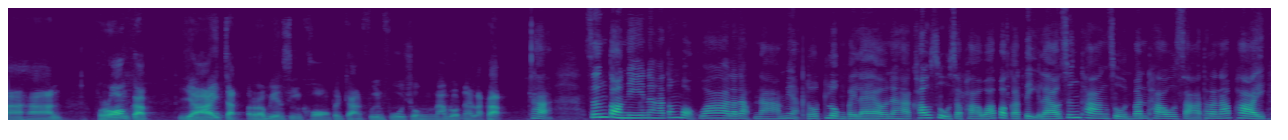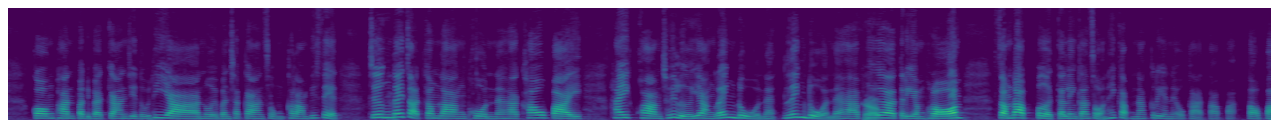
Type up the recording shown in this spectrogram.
อาหาร พร้อมกับย้ายจัดระเบียงสิ่งของเป็นการฟื้นฟูช่วงน้ำลดนั่นแหละครับ ค่ะ ซึ่งตอนนี้นะคะต้องบอกว่าระดับน้ำเนี่ยลดลงไปแล้วนะคะเข้าสู่สภาวะปกติแล้ว ซึ่งทางศูนย์บรรเทาสาธารณภัย กองพันปฏิบัติการจิตวิทยาหน่วยบัญชาการสงครามพิเศษ จึงได้จัดกำลังพลนะคะเข้าไปให้ความช่วยเหลืออย่างเร่งด่วนนะเร่งด่วนนะคะเพื่อเตรียมพร้อมสำหรับเปิดการเรียนการสอนให้กับนักเรียนในโอกาสต่อไปต่อไป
